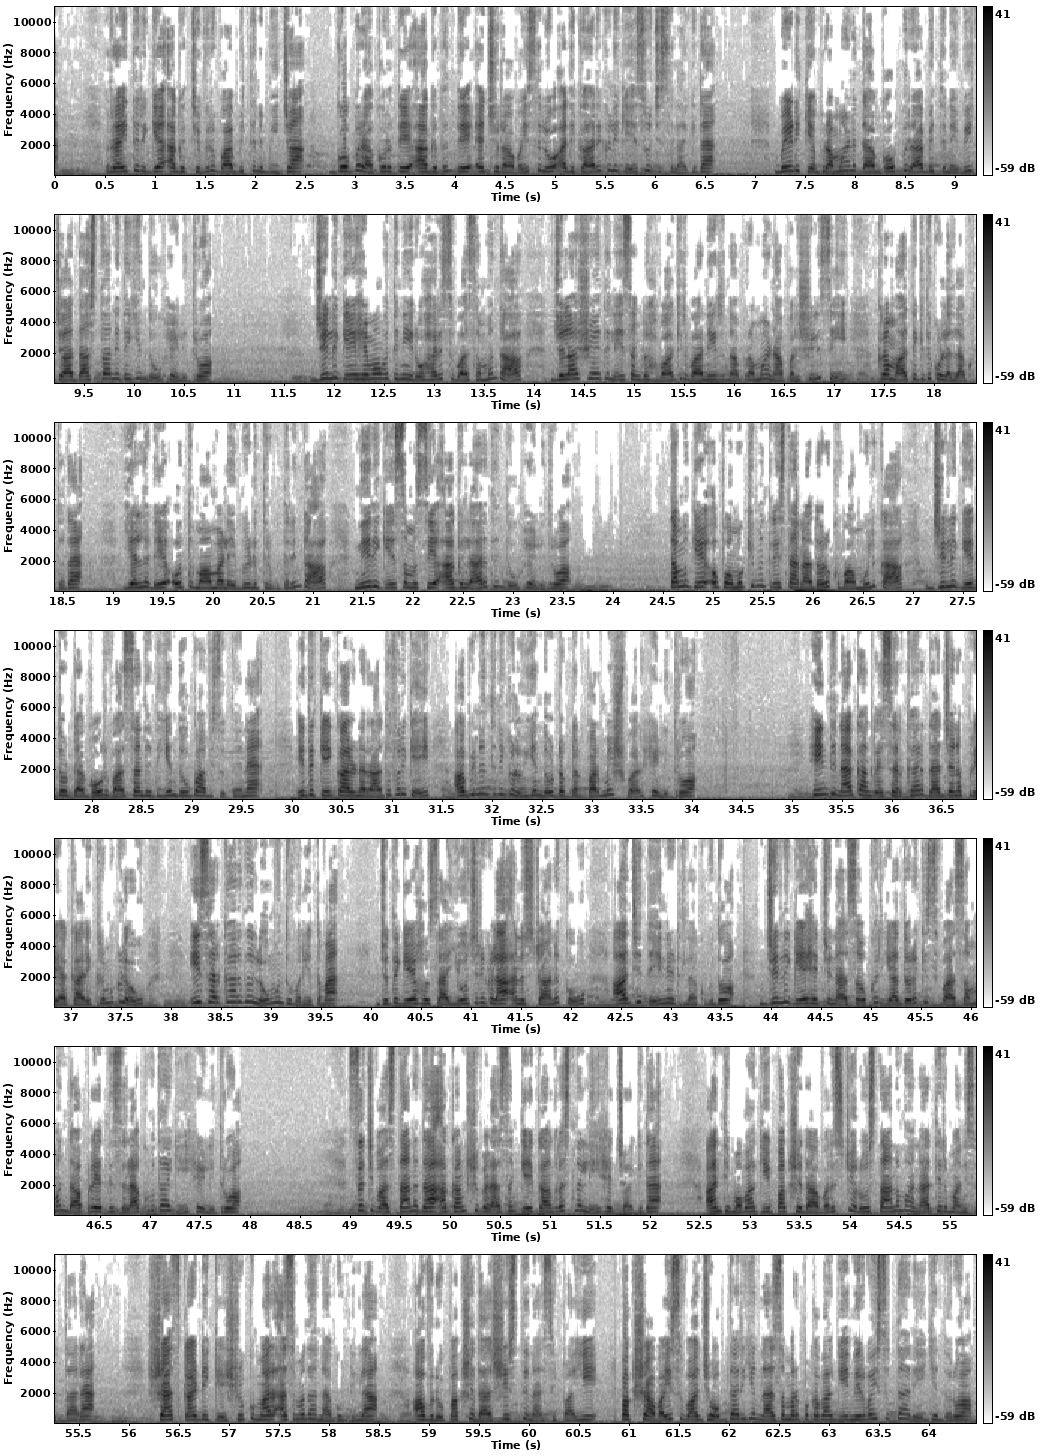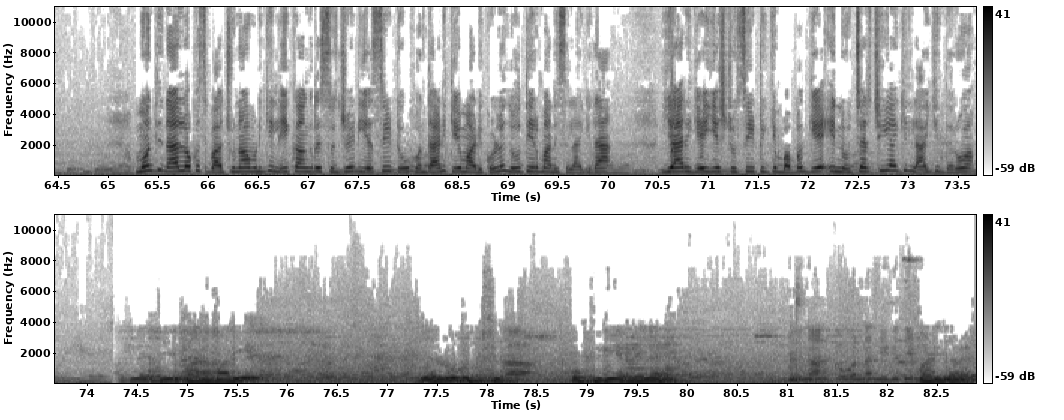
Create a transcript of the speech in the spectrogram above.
ರೈತರಿಗೆ ಅಗತ್ಯವಿರುವ ಬಿತ್ತನೆ ಬೀಜ, ಗೊಬ್ಬರ ಕೊರತೆ ಆಗದಂತೆ ಎಚ್ಚರ ವಹಿಸಲು ಅಧಿಕಾರಿಗಳಿಗೆ ಸೂಚಿಸಲಾಗಿದೆ. ಬೇಡಿಕೆ ಪ್ರಮಾಣದ ಗೊಬ್ಬರ ಬಿತ್ತನೆ ಬೀಜ ದಾಸ್ತಾನಿದೆ ಎಂದು ಹೇಳಿದರು. ಜಿಲ್ಲೆಗೆ ಹೇಮಾವತಿ ನೀರು ಹರಿಸುವ ಸಂಬಂಧ ಜಲಾಶಯದಲ್ಲಿ ಸಂಗ್ರಹವಾಗಿರುವ ನೀರಿನ ಪ್ರಮಾಣ ಪರಿಶೀಲಿಸಿ ಕ್ರಮ ತೆಗೆದುಕೊಳ್ಳಲಾಗುತ್ತದೆ. ಎಲ್ಲೆಡೆ ಉತ್ತಮ ಮಳೆ ಬೀಳುತ್ತಿರುವುದರಿಂದ ನೀರಿಗೆ ಸಮಸ್ಯೆ ಆಗಲಾರದೆಂದು ಹೇಳಿದರು. ತಮಗೆ ಉಪಮುಖ್ಯಮಂತ್ರಿ ಸ್ಥಾನ ದೊರಕುವ ಮೂಲಕ ಜಿಲ್ಲೆಗೆ ದೊಡ್ಡ ಗೌರವ ಸಂದಿದೆ ಎಂದು ಭಾವಿಸುತ್ತೇನೆ. ಇದಕ್ಕೆ ಕಾರಣರಾದವರಿಗೆ ಅಭಿನಂದನೆಗಳು ಎಂದು ಡಾ ಪರಮೇಶ್ವರ್ ಹೇಳಿದರು. ಹಿಂದಿನ ಕಾಂಗ್ರೆಸ್ ಸರ್ಕಾರದ ಜನಪ್ರಿಯ ಕಾರ್ಯಕ್ರಮಗಳು ಈ ಸರ್ಕಾರದಲ್ಲೂ ಮುಂದುವರಿಯುತ್ತವೆ. ಜೊತೆಗೆ ಹೊಸ ಯೋಜನೆಗಳ ಅನುಷ್ಠಾನಕ್ಕೂ ಆದ್ಯತೆ ನೀಡಲಾಗುವುದು. ಜಿಲ್ಲೆಗೆ ಹೆಚ್ಚಿನ ಸೌಕರ್ಯ ದೊರಕಿಸುವ ಸಂಬಂಧ ಪ್ರಯತ್ನಿಸಲಾಗುವುದಾಗಿ ಹೇಳಿದರು. ಸಚಿವ ಸ್ಥಾನದ ಆಕಾಂಕ್ಷಿಗಳ ಸಂಖ್ಯೆ ಕಾಂಗ್ರೆಸ್ನಲ್ಲಿ ಹೆಚ್ಚಾಗಿದೆ. ಅಂತಿಮವಾಗಿ ಪಕ್ಷದ ವರಿಷ್ಠರು ಸ್ಥಾನಮಾನ ತೀರ್ಮಾನಿಸುತ್ತಾರೆ. ಶಾಸಕ ಡಿಕೆ ಶಿವಕುಮಾರ್ ಅಸಮಾಧಾನಗೊಂಡಿಲ್ಲ ಅವರು ಪಕ್ಷದ ಶಿಸ್ತಿನ ಸಿಪಾಯಿ. ಪಕ್ಷ ವಹಿಸುವ ಜವಾಬ್ದಾರಿಯನ್ನ ಸಮರ್ಪಕವಾಗಿ ನಿರ್ವಹಿಸುತ್ತಾರೆ ಎಂದರು. ಮುಂದಿನ ಲೋಕಸಭಾ ಚುನಾವಣೆಯಲ್ಲಿ ಕಾಂಗ್ರೆಸ್ ಜೆಡಿಎಸ್ ಸೀಟು ಹೊಂದಾಣಿಕೆ ಮಾಡಿಕೊಳ್ಳಲು ತೀರ್ಮಾನಿಸಲಾಗಿದೆ. ಯಾರಿಗೆ ಎಷ್ಟು ಸೀಟು ಎಂಬ ಬಗ್ಗೆ ಇನ್ನೂ ಚರ್ಚೆಯಾಗಿಲ್ಲ ಎಂದರು. ಎರಡೂ ಪಕ್ಷದ ಒಪ್ಪಿಗೆಯ ಮೇಲೆ ದಿನಾಂಕವನ್ನು ನಿಗದಿ ಮಾಡಿದ್ದಾರೆ.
